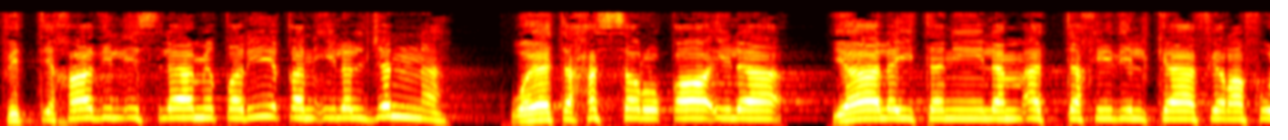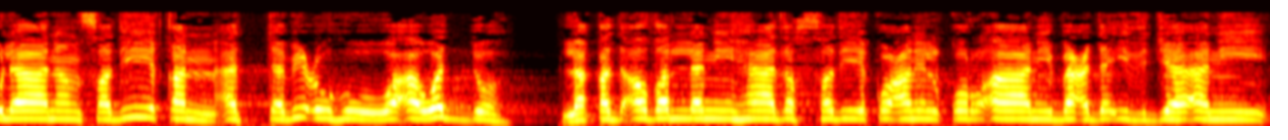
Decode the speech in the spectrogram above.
في اتخاذ الإسلام طريقا إلى الجنة ويتحسر قائلا يا ليتني لم أتخذ الكافر فلانا صديقا أتبعه وأوده لقد أضلني هذا الصديق عن القرآن بعد إذ جاءني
